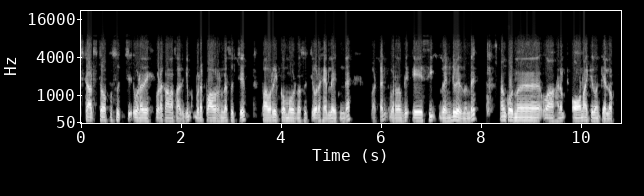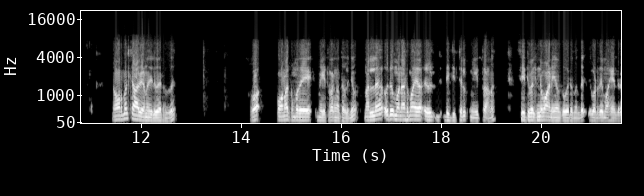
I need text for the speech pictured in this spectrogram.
സ്റ്റാർട്ട് സ്റ്റോപ്പ് സ്വിച്ച് ഇവിടെ ഇവിടെ കാണാൻ സാധിക്കും. ഇവിടെ പവറിന്റെ സ്വിച്ച് പവർ ഇക്കോ സ്വിച്ച് ഇവിടെ ഹെഡ്ലൈറ്റിന്റെ ബട്ടൺ ഇവിടെ നമുക്ക് എ സി വെന്റ് വരുന്നുണ്ട്. നമുക്കൊന്ന് വാഹനം ഓൺ ആക്കി നോക്കിയാലോ. നോർമൽ ചാവിയാണ് ഇതിൽ വരുന്നത്. അപ്പോൾ ഓണാക്കുമ്പോൾ മീറ്റർ അങ്ങ് തെളിഞ്ഞു. നല്ല ഒരു മനോഹരമായ ഒരു ഡിജിറ്റൽ മീറ്റർ ആണ്. സീറ്റ് ബെൽറ്റിന്റെ വാണി നമുക്ക് വരുന്നുണ്ട്. ഇവിടുത്തെ മഹേന്ദ്ര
